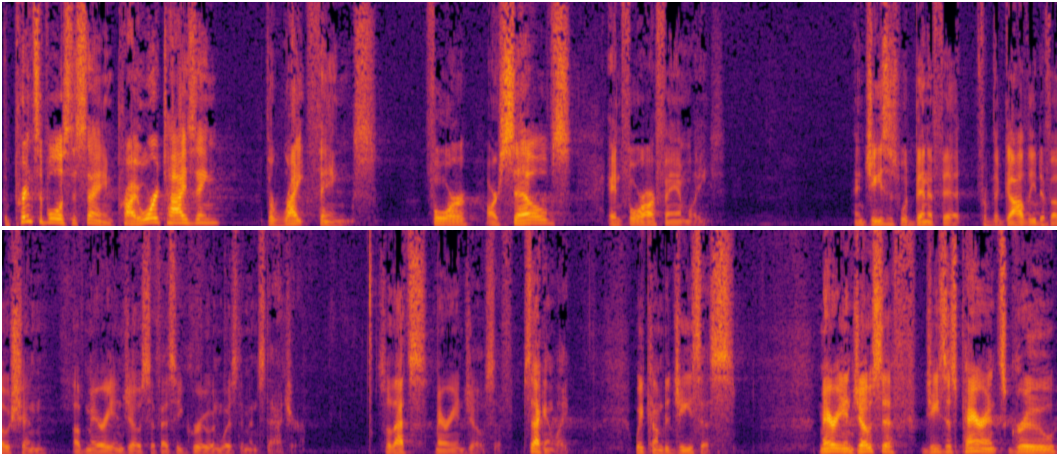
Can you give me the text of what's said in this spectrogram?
the principle is the same prioritizing the right things for ourselves and for our families. And Jesus would benefit from the godly devotion of Mary and Joseph as he grew in wisdom and stature. So that's Mary and Joseph. Secondly, we come to Jesus. Mary and Joseph, Jesus' parents, grew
